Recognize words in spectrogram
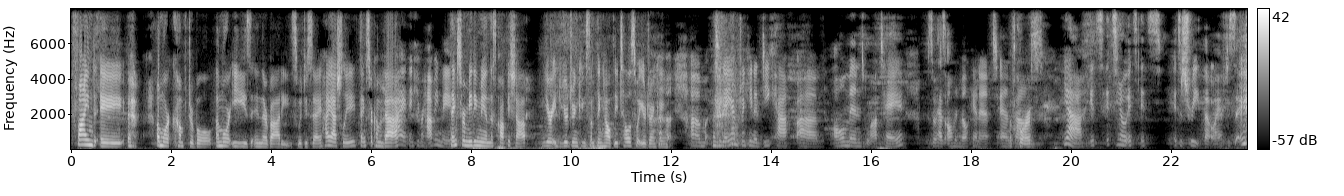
find a, a more comfortable, a more ease in their bodies, would you say? Hi, Ashley. Thanks for coming back. Hi, thank you for having me. Thanks for meeting me in this coffee shop. You're you're drinking something healthy. Tell us what you're drinking. um, today I'm drinking a decaf um, almond latte, so it has almond milk in it, and of course, um, yeah, it's it's you know it's it's it's a treat though I have to say,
